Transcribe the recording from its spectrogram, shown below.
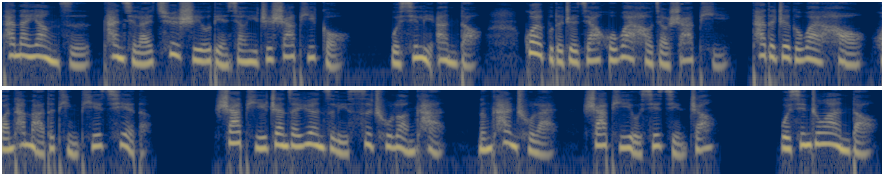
他那样子看起来确实有点像一只沙皮狗。我心里暗道，怪不得这家伙外号叫沙皮，他的这个外号还他妈的挺贴切的。沙皮站在院子里四处乱看，能看出来沙皮有些紧张。我心中暗道：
